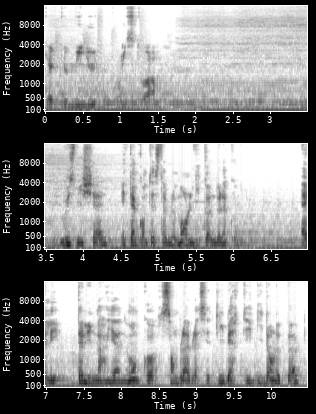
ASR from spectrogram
Quelques minutes pour l'histoire. Louise Michel est incontestablement l'icône de la commune. Elle est, telle une Marianne ou encore semblable à cette liberté guidant le peuple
